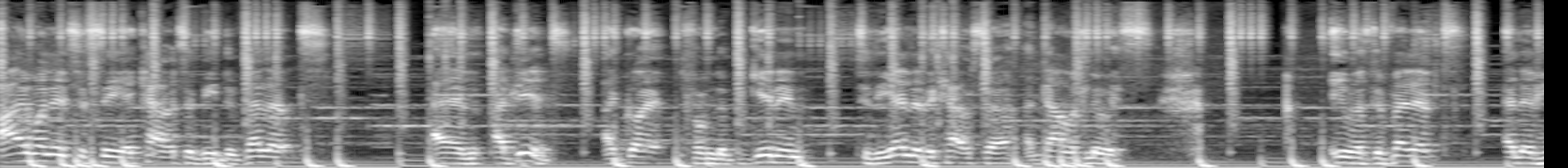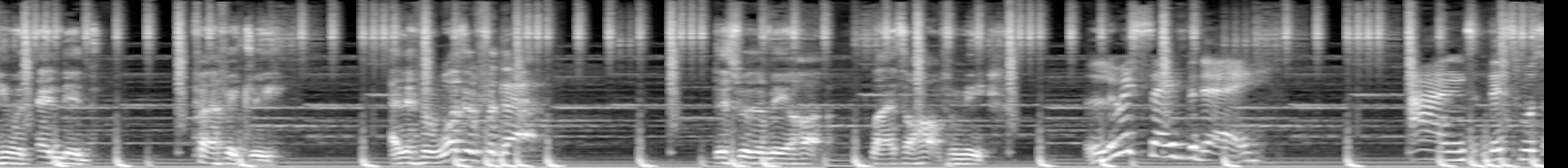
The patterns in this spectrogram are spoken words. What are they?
I wanted to see a character be developed, and I did. I got it from the beginning to the end of the character, and that was Lewis. He was developed, and then he was ended perfectly. And if it wasn't for that, this wouldn't be a hot, Like it's a hot for me. Lewis saved the day. And this was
